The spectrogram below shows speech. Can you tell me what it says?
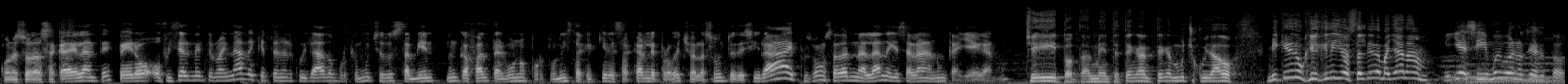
con eso la saca adelante. Pero oficialmente no hay nada, hay que tener cuidado porque muchas veces también nunca falta algún oportunista que quiere sacarle provecho al asunto y decir, ay, pues vamos a dar una lana y esa lana nunca llega, ¿no? Sí, totalmente. Tengan, tengan mucho cuidado. Mi querido Gilquilillo, hasta el día de mañana. Y Jessy, muy buenos días a todos.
